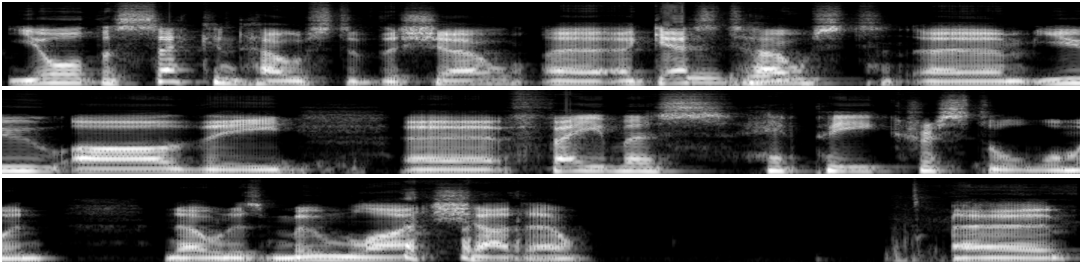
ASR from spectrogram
you're the second host of the show, uh, a guest Mhm. host. Um, you are the uh, famous hippie crystal woman known as Moonlight Shadow. Um,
